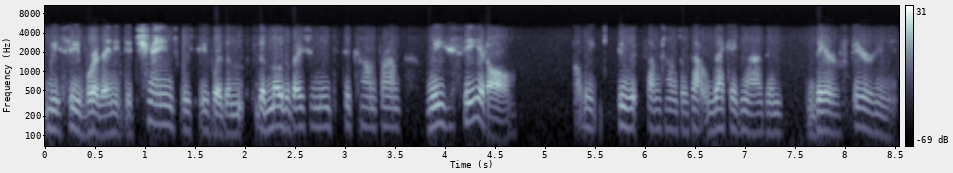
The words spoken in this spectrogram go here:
we see where they need to change. We see where the the motivation needs to come from. We see it all, but we do it sometimes without recognizing their fear in it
